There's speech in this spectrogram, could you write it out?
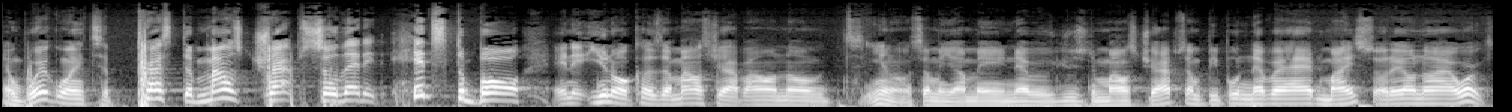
and we're going to press the mouse trap so that it hits the ball. And it you know because the mouse trap i don't know you know some of y'all may never use the mouse trap some people never had mice so they don't know how it works.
